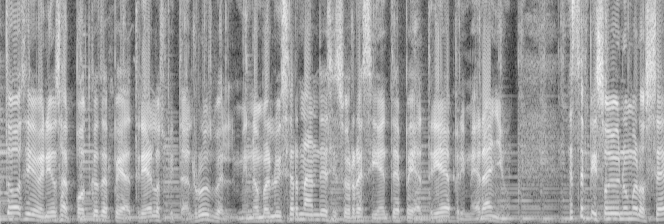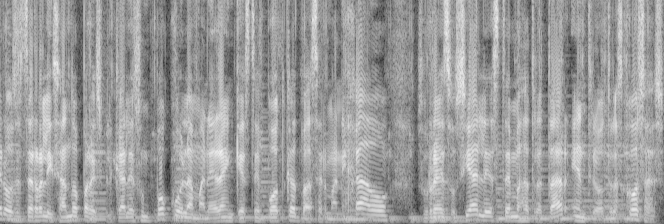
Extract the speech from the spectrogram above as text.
Hola a todos y bienvenidos al podcast de pediatría del Hospital Roosevelt. Mi nombre es Luis Hernández y soy residente de pediatría de primer año. Este episodio número 0 se está realizando para explicarles un poco la manera en que este podcast va a ser manejado, sus redes sociales, temas a tratar, entre otras cosas.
